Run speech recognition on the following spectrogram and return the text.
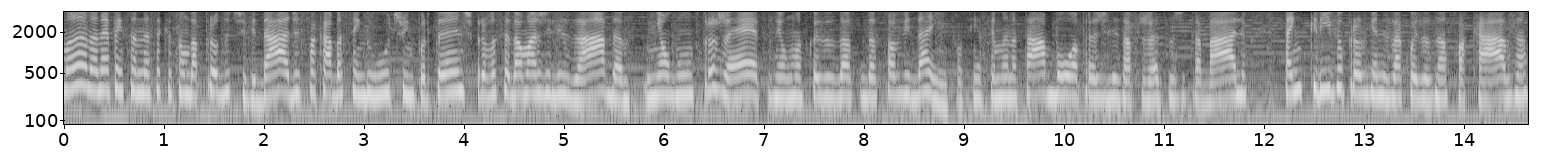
Semana, né, pensando nessa questão da produtividade, isso acaba sendo útil e importante para você dar uma agilizada em alguns projetos, em algumas coisas da, da sua vida aí. Então, assim, a semana tá boa para agilizar projetos de trabalho, tá incrível para organizar coisas na sua casa,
